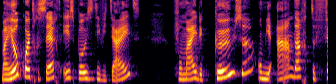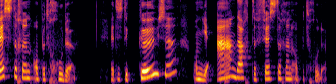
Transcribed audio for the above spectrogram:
Maar heel kort gezegd is positiviteit voor mij de keuze om je aandacht te vestigen op het goede. Het is de keuze om je aandacht te vestigen op het goede.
